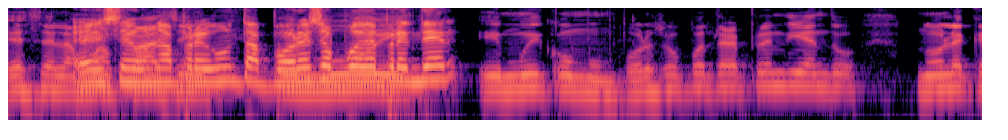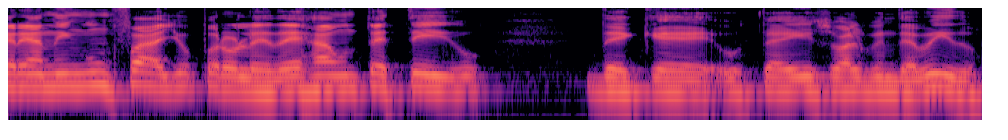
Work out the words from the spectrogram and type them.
Esa es, la Esa más es una pregunta, ¿por eso puede prender? Y muy común, por eso puede estar prendiendo, no le crea ningún fallo, pero le deja un testigo de que usted hizo algo indebido.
